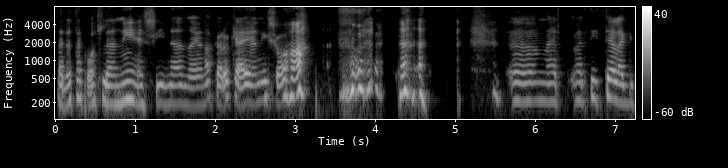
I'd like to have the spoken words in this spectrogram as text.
szeretek ott lenni, és így nem nagyon akarok eljönni soha. mert, mert itt tényleg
